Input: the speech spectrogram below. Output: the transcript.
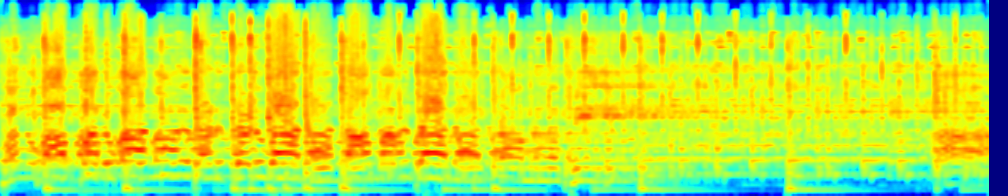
ધન પરવાનું રણ ચડવાનું નામ અરદાનું કામ નથી. આ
